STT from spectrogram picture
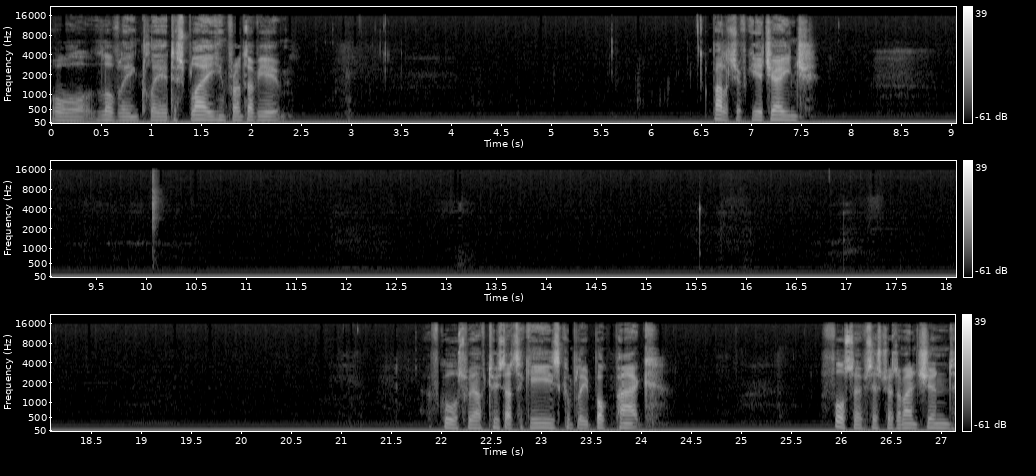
all lovely and clear display in front of you. Paddle shift gear change course we have two sets of keys, complete book pack, full service history as I mentioned,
